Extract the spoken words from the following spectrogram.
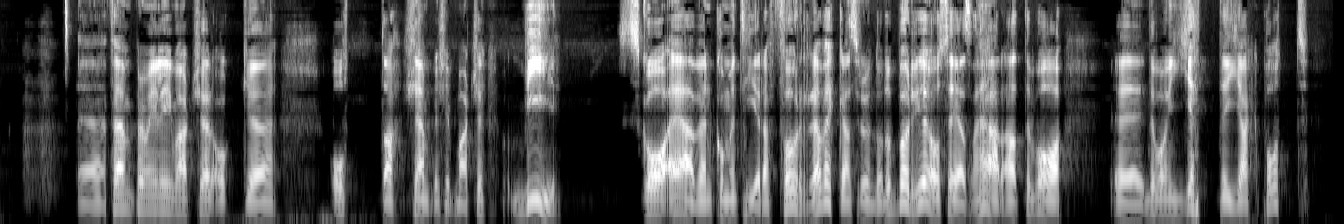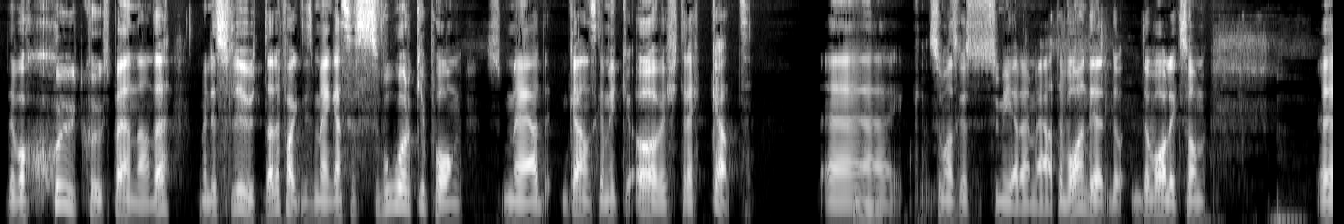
fem Premier League-matcher och eh, åtta Championship-matcher. Vi ska även kommentera förra veckans runda och då börjar jag säga så här att det var, eh, det var en jättejackpot. Det var sjukt, sjukt spännande. Men det slutade faktiskt med en ganska svår kupong med ganska mycket överstreckat. Eh, Som man ska summera det med. Att det var en del, det, det var liksom... Eh,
